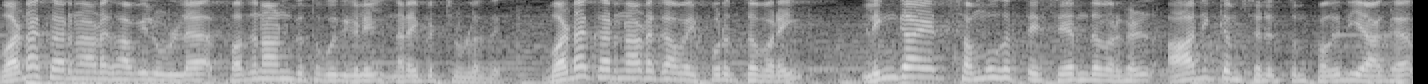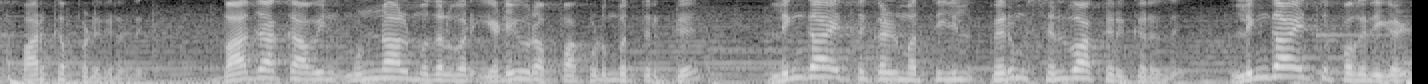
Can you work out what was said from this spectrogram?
வட கர்நாடகாவில் உள்ள பதினான்கு தொகுதிகளில் நடைபெற்றுள்ளது. வட கர்நாடகாவை பொறுத்தவரை லிங்காயத் சமூகத்தை சேர்ந்தவர்கள் ஆதிக்கம் செலுத்தும் பகுதியாக பார்க்கப்படுகிறது. பாஜகவின் முன்னாள் முதல்வர் எடியூரப்பா குடும்பத்திற்கு லிங்காயத்துக்கள் மத்தியில் பெரும் செல்வாக்கு இருக்கிறது. லிங்காயத்து பகுதிகள்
